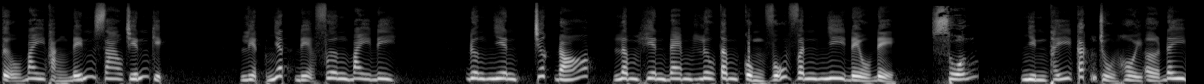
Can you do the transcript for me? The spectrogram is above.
tự bay thẳng đến giao chiến kịch. Liệt nhất địa phương bay đi. Đương nhiên, trước đó, Lâm Hiên đem lưu tâm cùng Vũ Vân Nhi đều để xuống. Nhìn thấy các chủ hồi ở đây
